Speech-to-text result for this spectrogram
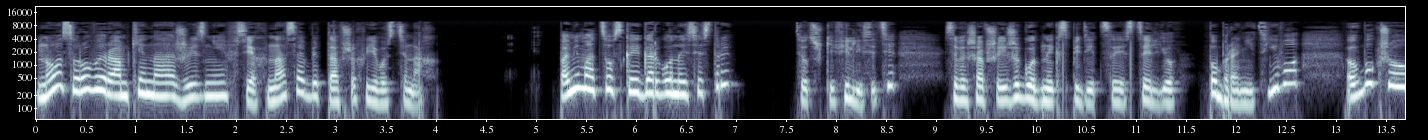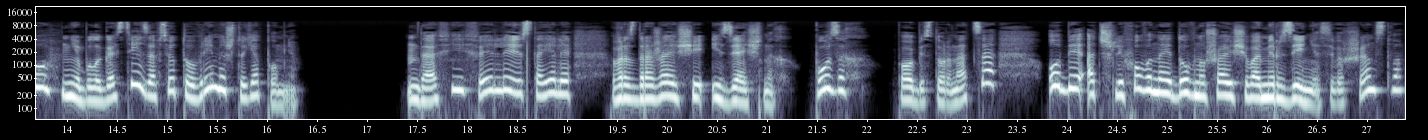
но суровые рамки на жизни всех нас, обитавших в его стенах. Помимо отцовской горгоной сестры, тетушки Фелисити, совершавшей ежегодные экспедиции с целью побронить его, в букшоу не было гостей за все то время, что я помню. Даффи и Фелли стояли в раздражающе изящных позах по обе стороны отца, обе отшлифованные до внушающего омерзения совершенства,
